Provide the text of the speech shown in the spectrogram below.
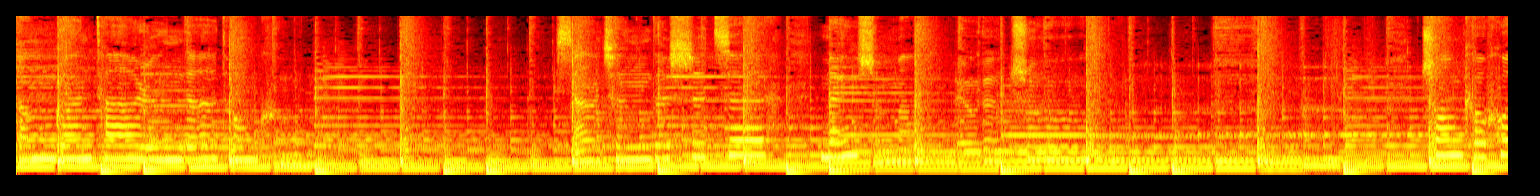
旁观他人的痛苦，下沉的世界。没什么留得住，窗口会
